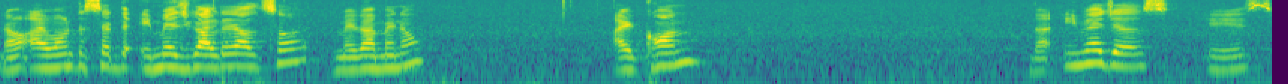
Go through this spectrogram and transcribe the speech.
now I want to set the image gallery also mega menu icon. The images is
